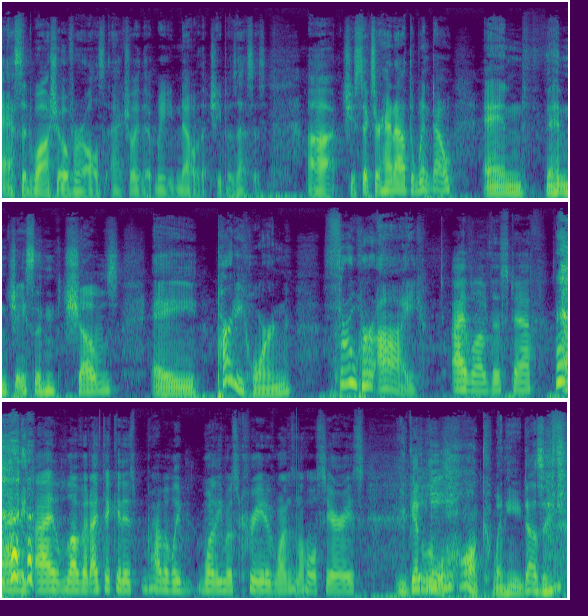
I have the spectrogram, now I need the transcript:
acid wash overalls. Actually, that we know that she possesses. Uh, she sticks her head out the window, and then Jason shoves a party horn through her eye. I love this death. I, I love it. I think it is probably one of the most creative ones in the whole series. You get a little honk when he does it.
